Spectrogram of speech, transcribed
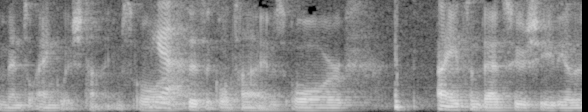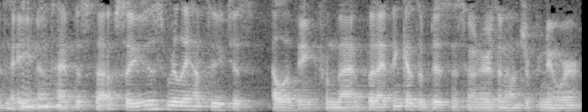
mental anguish times or Yeah. physical times or I ate some bad sushi the other day, you know, type of stuff. So you just really have to just elevate from that. But I think as a business owner, as an entrepreneur,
